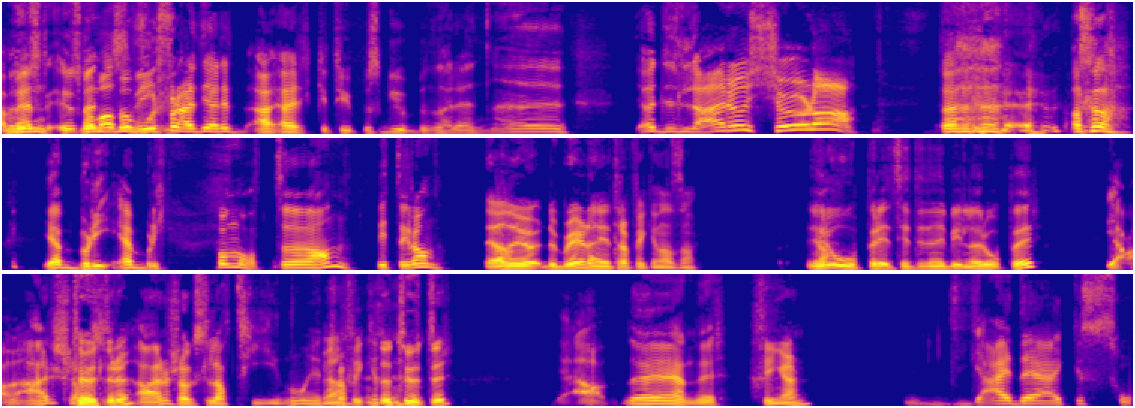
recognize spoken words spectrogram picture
Ja, Men, husk- husk, men, Thomas, men hvorfor er de er- erketypisk gubbene derre ja, lær å kjøre, da! Eh, altså, jeg blir jeg blir på en måte han, lite grann. Ja, du, du blir det i trafikken, altså. Du roper, sitter inne i bilen og roper. Ja, er en slags, Tuter du? er en slags latino i Ja. trafikken. Du tuter. Ja, det hender. Fingeren. Nei, det er ikke så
